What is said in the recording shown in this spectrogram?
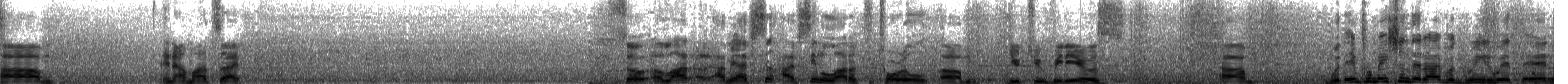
Um, and I'm outside. So a lot, I mean, I've seen, I've seen a lot of tutorial um, YouTube videos um, with information that I've agreed with and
